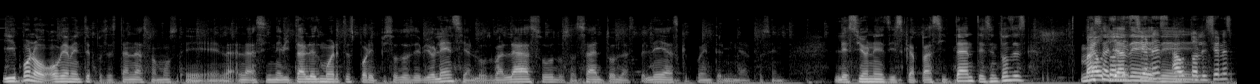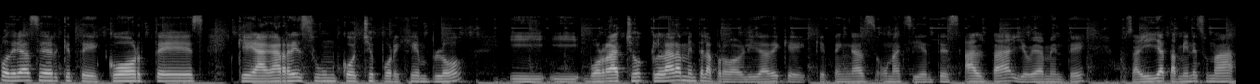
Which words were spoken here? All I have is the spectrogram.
Y bueno obviamente pues están las famosas eh, las inevitables muertes por episodios de violencia los balazos los asaltos las peleas que pueden terminar pues en lesiones discapacitantes. Entonces más allá de, Autolesiones podría ser que te cortes, que agarres un coche, por ejemplo, y, borracho. Claramente la probabilidad de que, tengas un accidente es alta y obviamente, pues ahí ya también es una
